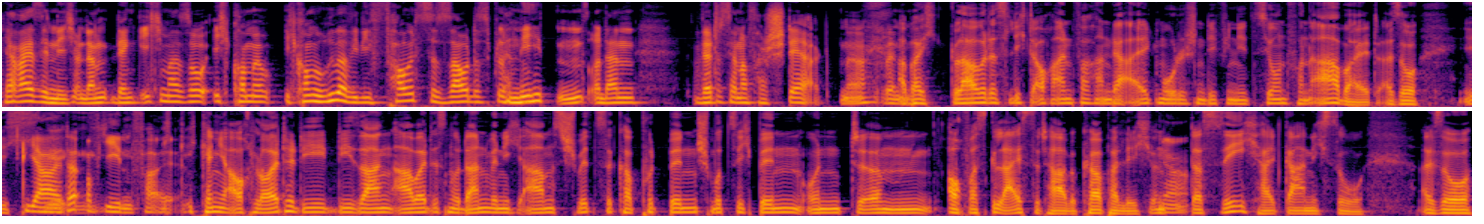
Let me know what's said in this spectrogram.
ja, weiß ich nicht. Und dann denke ich immer so, ich komme, ich komme rüber wie die faulste Sau des Planetens und dann wird es ja noch verstärkt. Ne? Wenn Aber ich glaube, das liegt auch einfach an der altmodischen Definition von Arbeit. Also ich ja, da, auf jeden Fall. Ich, ich kenne ja auch Leute, die die sagen, Arbeit ist nur dann, wenn ich abends schwitze, kaputt bin, schmutzig bin und ähm, auch was geleistet habe körperlich. Und ja. das sehe ich halt gar nicht so. Also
